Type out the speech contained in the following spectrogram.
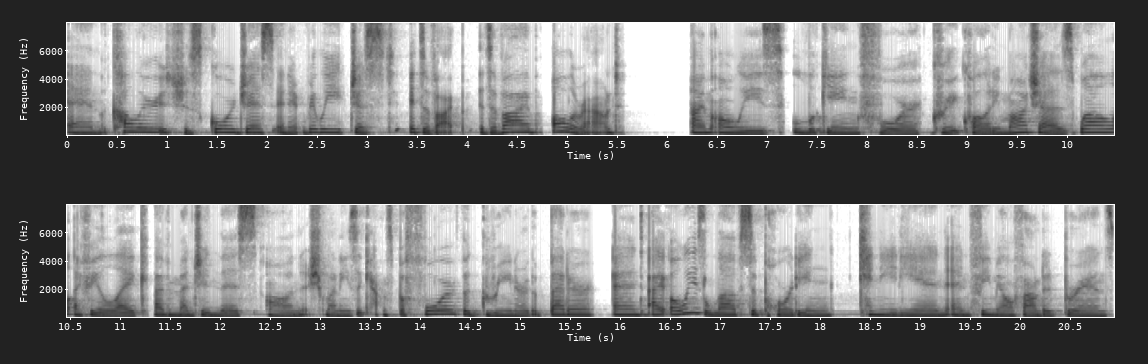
and the color is just gorgeous and it really just, it's a vibe. It's a vibe all around. I'm always looking for great quality matcha as well. I feel like I've mentioned this on Shmoney's accounts before the greener the better. And I always love supporting Canadian and female founded brands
